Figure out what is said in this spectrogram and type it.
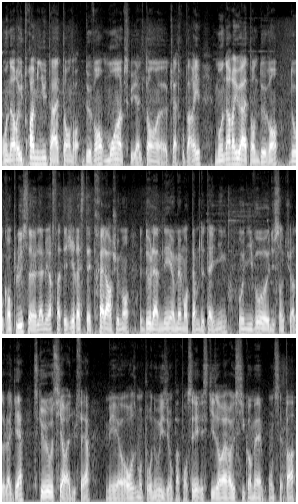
on aurait eu 3 minutes à attendre devant, moins puisqu'il y a le temps euh, que la troupe arrive, mais on aurait eu à attendre devant. Donc en plus, euh, la meilleure stratégie restait très largement de l'amener, euh, même en termes de timing, au niveau du sanctuaire de la guerre, ce qu'eux aussi auraient dû faire. Mais heureusement pour nous, ils n'y ont pas pensé. Est-ce qu'ils auraient réussi quand même? On ne sait pas.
